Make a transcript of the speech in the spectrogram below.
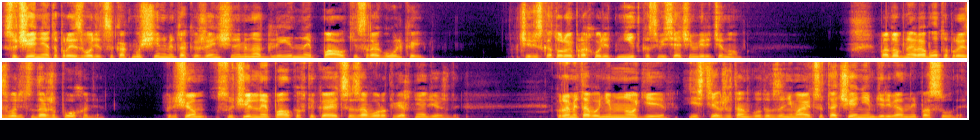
Сучение это производится как мужчинами, так и женщинами на длинной палке с рогулькой, через которую проходит нитка с висячим веретеном. Подобная работа производится даже походя. Причем сучильная палка втыкается за ворот верхней одежды. Кроме того, немногие из тех же тангутов занимаются точением деревянной посуды.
